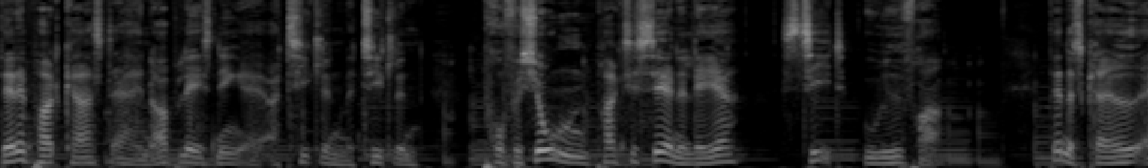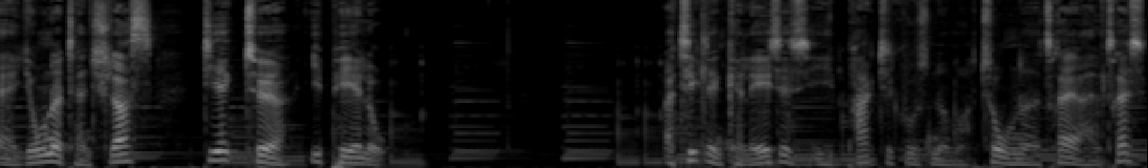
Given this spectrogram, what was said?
Denne podcast er en oplæsning af artiklen med titlen Professionen praktiserende læger set udefra. Den er skrevet af Jonathan Schloss, direktør i PLO. Artiklen kan læses i Praktikus nummer 253,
